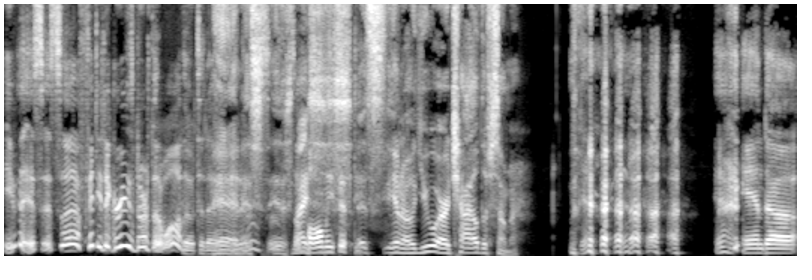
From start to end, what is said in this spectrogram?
Even it's it's uh, 50 degrees north of the wall though today. Man, you know? it's, it's, a nice. balmy 50. It's you know you are a child of summer. Yeah, Yeah, and uh,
